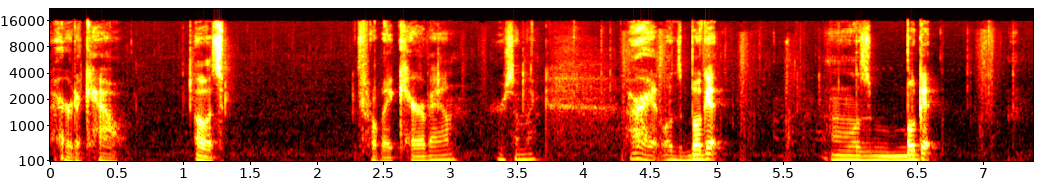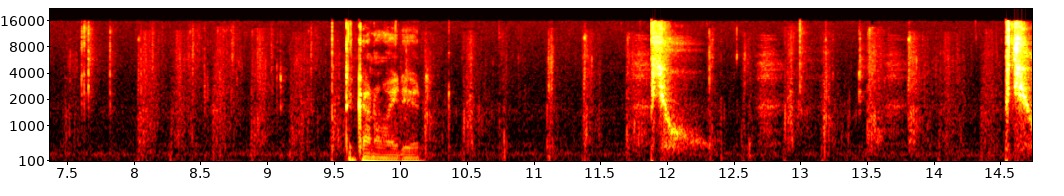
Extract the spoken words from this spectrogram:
I heard a cow. Oh, it's, it's probably a caravan or something. All right, let's book it. Let's book it. Put the gun away, dude. Pew. Pew.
